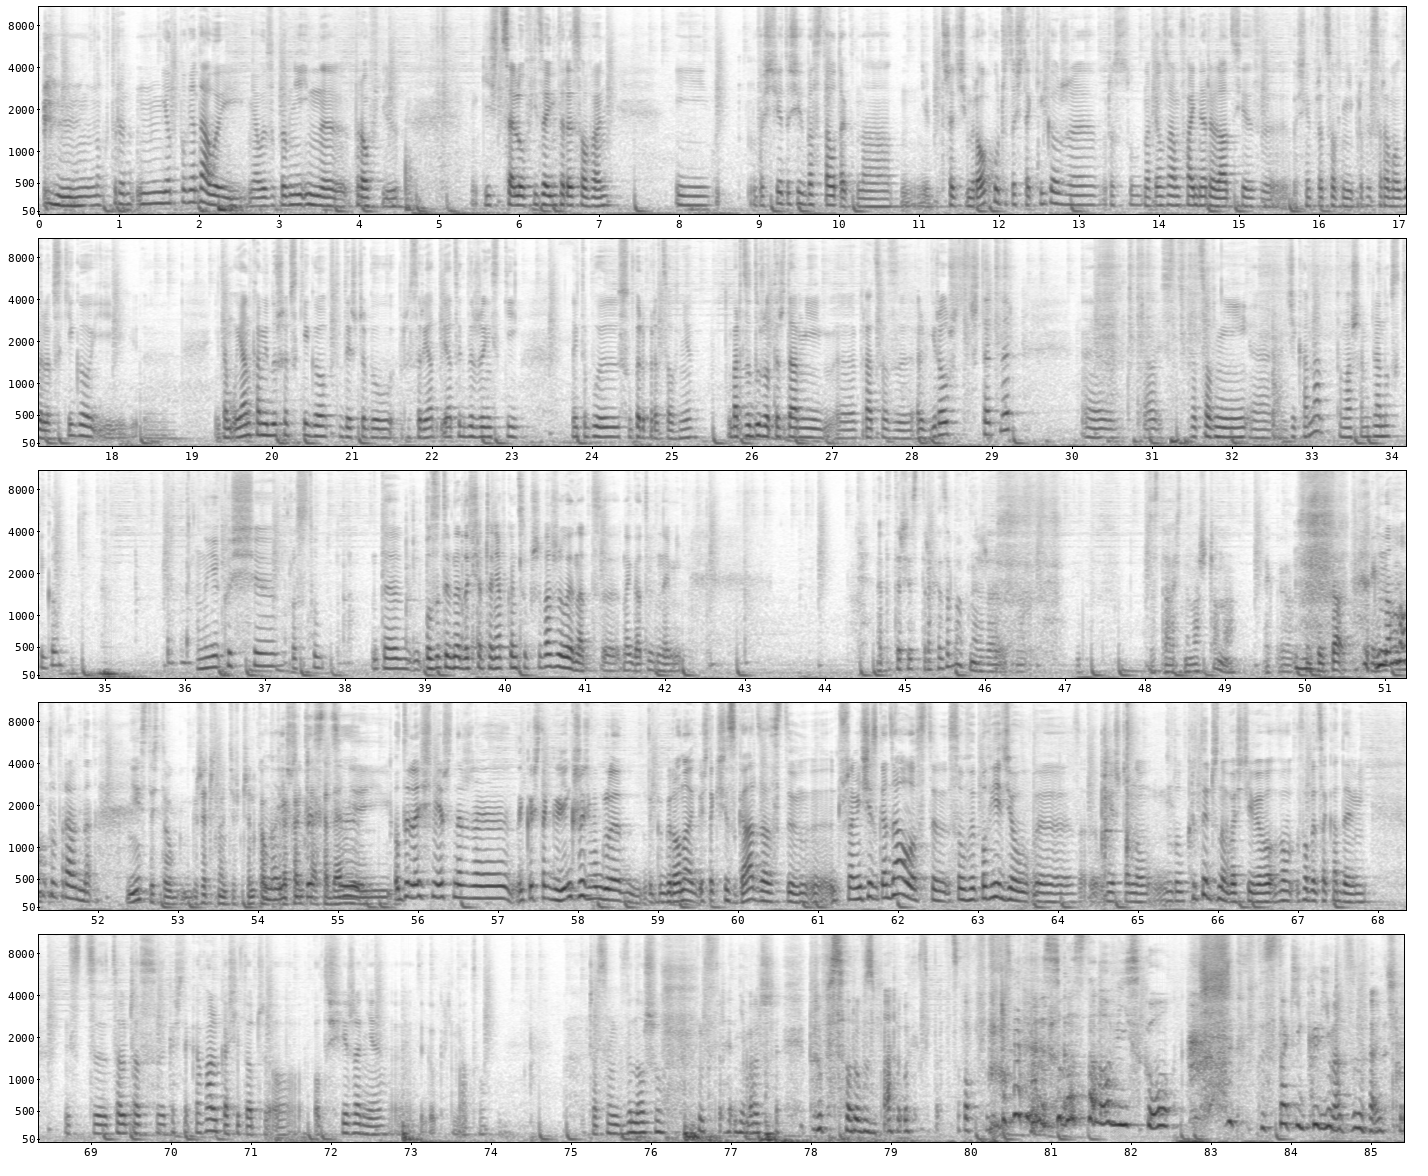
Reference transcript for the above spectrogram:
no, które mi odpowiadały i miały zupełnie inny profil jakichś celów i zainteresowań. I Właściwie to się chyba stało tak na wiem, trzecim roku czy coś takiego, że po prostu nawiązałam fajne relacje z, właśnie w pracowni profesora Mozelewskiego i, e, i tam u Janka Mioduszewskiego, wtedy jeszcze był profesor Jacek Dyrzyński. No i to były super pracownie. Bardzo dużo też da mi e, praca z Elwirą Stetner, e, która jest w pracowni dziekana Tomasza Milanowskiego. No i jakoś po prostu te pozytywne doświadczenia w końcu przeważyły nad e, negatywnymi. A to też jest trochę zabawne, że no, zostałaś namaszczona. Jako, w sensie to, No, to prawda. Nie jesteś tą grzeczną dziewczynką, No która kończy jest, akademię y, i... O tyle śmieszne, że jakoś tak większość w ogóle tego grona jakoś tak się zgadza z tym, przynajmniej się zgadzało z tym, z tą wypowiedzią umieszczoną, tą krytyczną właściwie wo, wo, wobec Akademii. Jest y, cały czas jakaś taka walka się toczy o odświeżenie y, tego klimatu. Czasem wynoszą niemalże profesorów zmarłych z pracowni na stanowisku. To jest taki klimat, słuchajcie.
